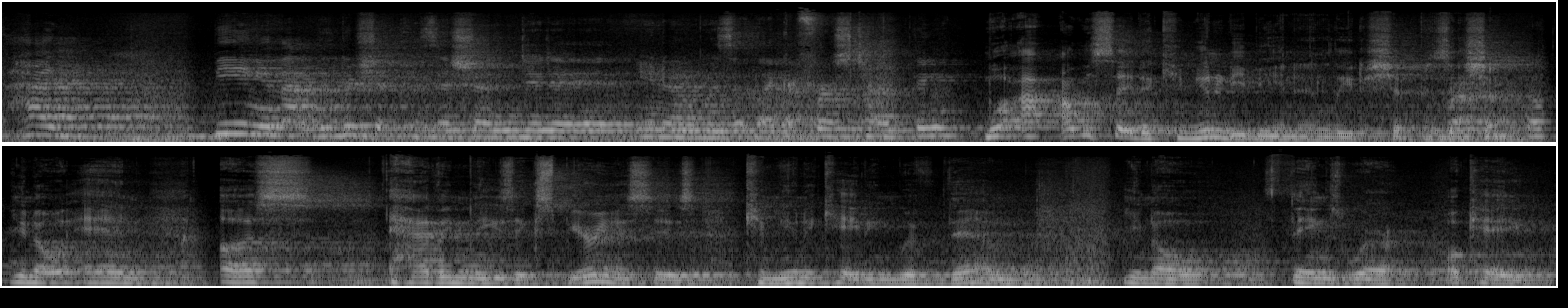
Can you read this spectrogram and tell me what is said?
Had being in that leadership position, did it, you know, was it like a first time thing? Well, I, I would say the community being in a leadership position, okay. you know, and us having these experiences, communicating with them, you know, things where, okay,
